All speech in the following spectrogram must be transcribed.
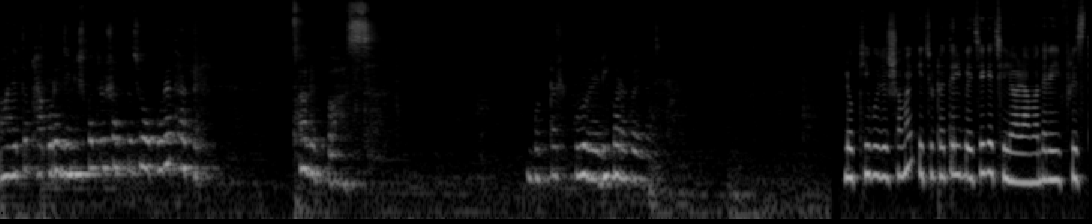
আমাদের তো ঠাকুরের জিনিসপত্র সব কিছু ওপরে থাকে। আরে বাস। বোটটা পুরো রেডি করা হয়ে গেছে। লক্ষ্মী পুজোর সময় কিছুটা তেল বেঁচে গেছিল আর আমাদের এই ফ্রিস্ত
